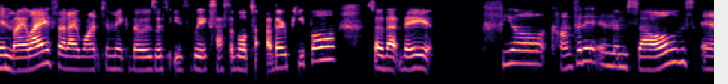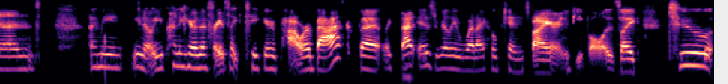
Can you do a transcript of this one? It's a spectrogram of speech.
in my life that I want to make those as easily accessible to other people so that they feel confident in themselves. And I mean, you know, you kind of hear the phrase like take your power back, but like that mm-hmm. is really what I hope to inspire in people is like to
